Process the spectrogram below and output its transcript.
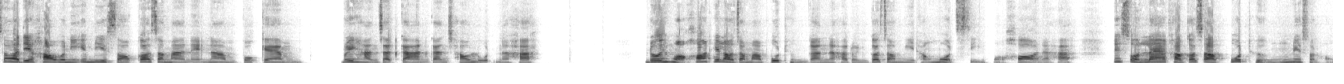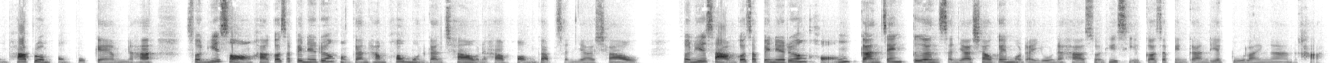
สวัสดีค่ะ วันนี้ MDSoft ก็จะมาแนะนำโปรแกรมบริหารจัดการการเช่ารถนะคะ โดยหัวข้อที่เราจะมาพูดถึงกันนะคะโดยนี้ก็จะมีทั้งหมด 4 หัวข้อนะคะ ในส่วนแรกค่ะก็จะพูดถึงในส่วนของภาพรวมของโปรแกรมนะคะ ส่วนที่ 2 ค่ะก็จะเป็นในเรื่องของการทำข้อมูลการเช่านะคะ พร้อมกับสัญญาเช่า ส่วนที่ 3 ก็จะเป็นในเรื่องของการแจ้งเตือนสัญญาเช่าใกล้หมดอายุนะคะ ส่วนที่ 4 ก็จะเป็นการเรียกดูรายงานค่ะ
